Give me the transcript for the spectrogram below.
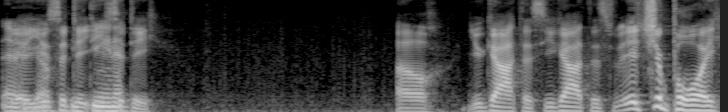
There yeah, you go. use a D. Use a it. D. Oh, you got this. You got this. It's your boy.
